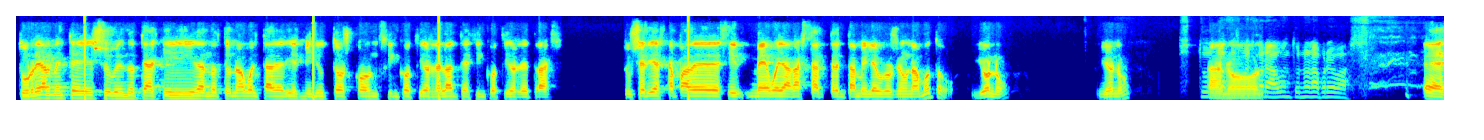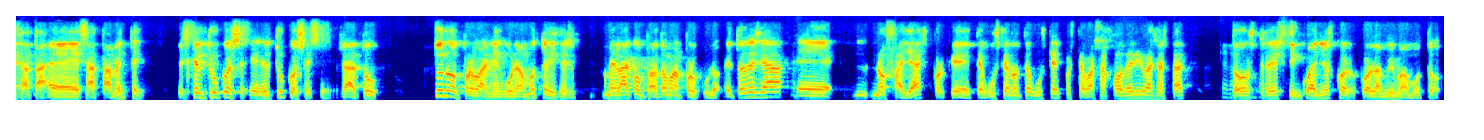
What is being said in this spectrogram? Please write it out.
Tú realmente subiéndote aquí, dándote una vuelta de 10 minutos con cinco tíos delante, cinco tíos detrás, ¿tú serías capaz de decir, me voy a gastar 30.000 euros en una moto? Yo no. Yo no. Tú ah, no, mejor aún, tú no la pruebas. exactamente. Es que el truco es, el truco es ese. O sea, tú, tú no pruebas ninguna moto y dices, me la compro, toma por culo. Entonces ya eh, no fallas, porque te guste o no te guste, pues te vas a joder y vas a estar dos, tres, cinco años con, la misma moto.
